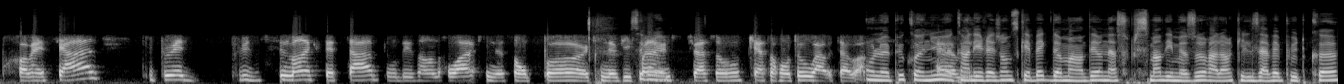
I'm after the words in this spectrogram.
provinciale qui peut être plus difficilement acceptable pour des endroits qui ne sont pas, qui ne vivent pas la même situation qu'à Toronto ou à Ottawa. On l'a un peu connu euh, quand les régions du Québec demandaient un assouplissement des mesures alors qu'ils avaient peu de cas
